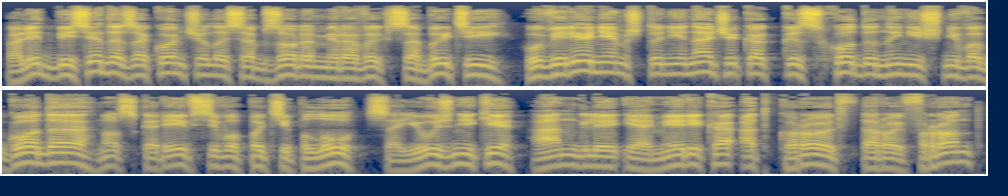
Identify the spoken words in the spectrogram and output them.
Политбеседа закончилась обзором мировых событий, уверением, что не иначе, как к исходу нынешнего года, но, скорее всего, по теплу, союзники, Англия и Америка откроют второй фронт,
